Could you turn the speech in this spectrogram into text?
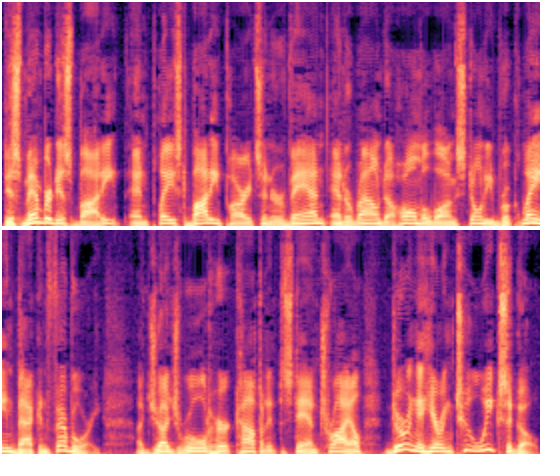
dismembered his body, and placed body parts in her van and around a home along Stony Brook Lane back in February. A judge ruled her competent to stand trial during a hearing two weeks ago.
